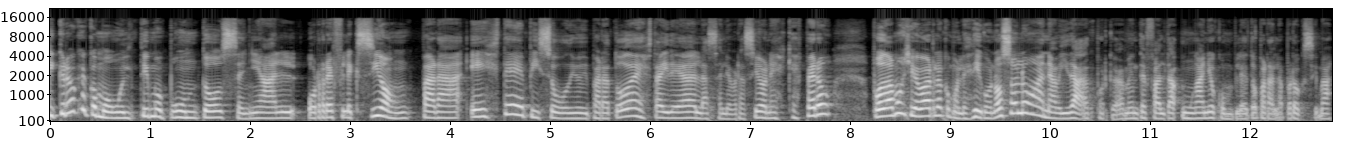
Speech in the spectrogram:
Y creo que como último punto, señal o reflexión para este episodio y para toda esta idea de las celebraciones, que espero podamos llevarlo, como les digo, no solo a Navidad, porque obviamente falta un año completo para la próxima,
